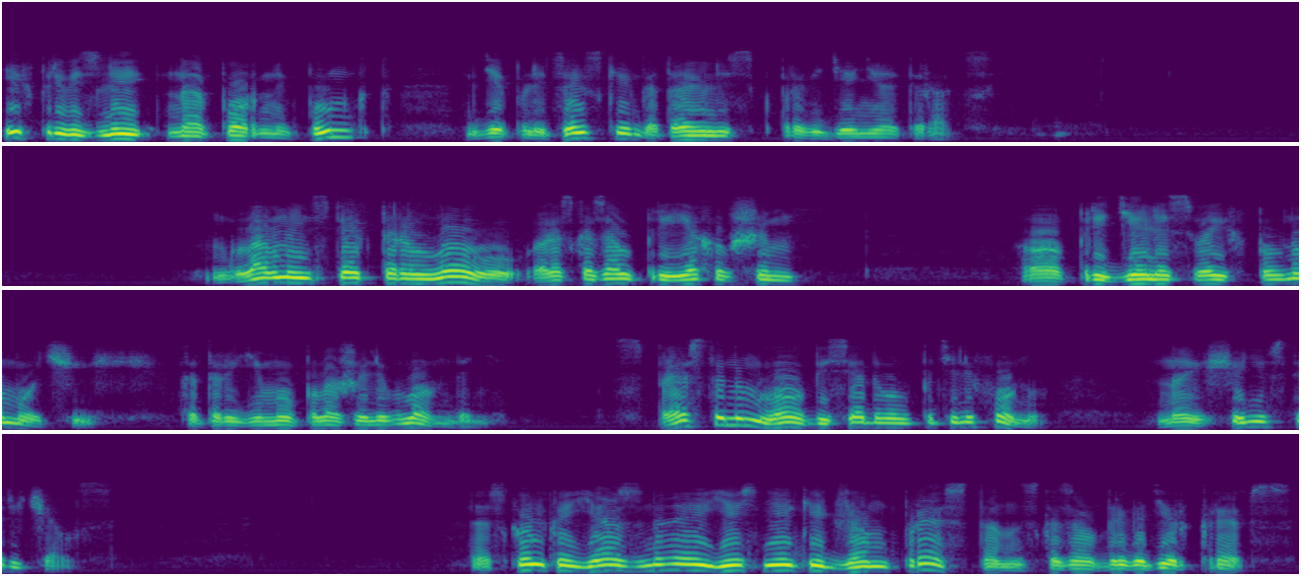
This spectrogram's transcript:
их привезли на опорный пункт, где полицейские готовились к проведению операции. Главный инспектор Лоу рассказал приехавшим о пределе своих полномочий, которые ему положили в Лондоне. С Престоном Лоу беседовал по телефону, но еще не встречался. Насколько я знаю, есть некий Джон Престон, сказал бригадир Крепс,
